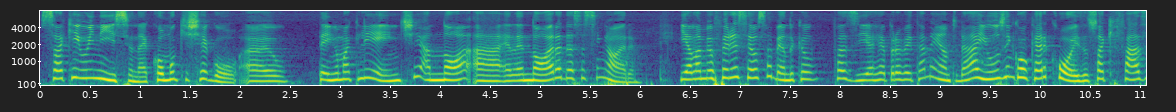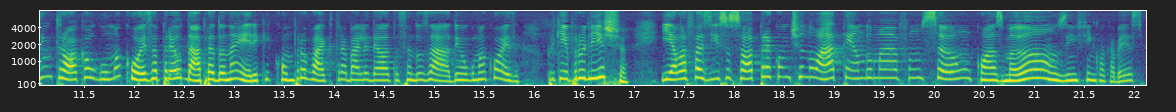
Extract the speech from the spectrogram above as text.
Só que o início, né? Como que chegou? Ah, eu tenho uma cliente, a no- a- ela é nora dessa senhora. E ela me ofereceu sabendo que eu fazia reaproveitamento. Ah, e usem qualquer coisa, só que fazem em troca alguma coisa para eu dar para dona Erika e comprovar que o trabalho dela está sendo usado em alguma coisa. Porque ia para o lixo. E ela fazia isso só para continuar tendo uma função com as mãos, enfim, com a cabeça.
